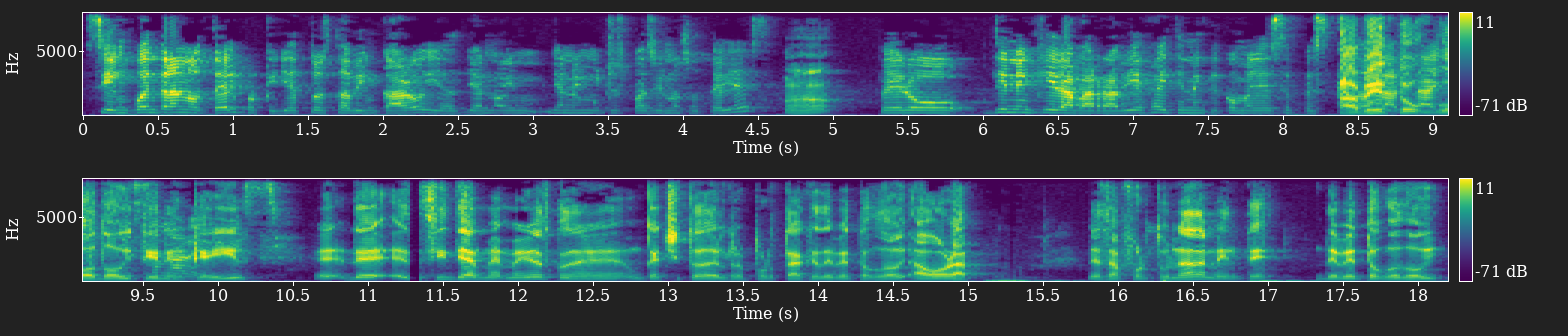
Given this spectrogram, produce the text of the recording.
si encuentran hotel, porque ya todo está bien caro y ya, ya no hay, ya no hay mucho espacio en los hoteles. Ajá. Pero tienen que ir a Barra Vieja y tienen que comer ese pescado. A Beto talla, Godoy tienen que ir. Eh, de- eh, Cintia, ¿me, me ayudas con eh, un cachito del reportaje de Beto Godoy? Ahora, desafortunadamente, de Beto Godoy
